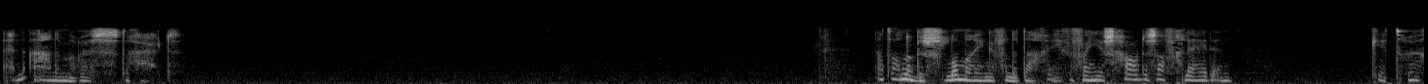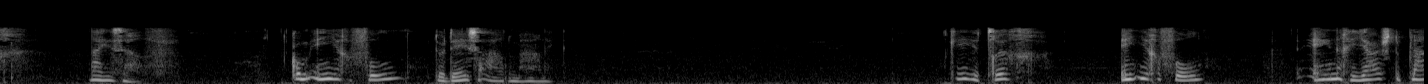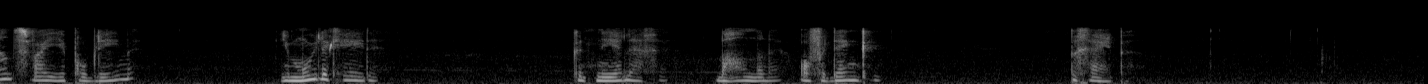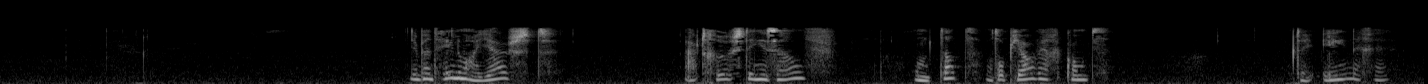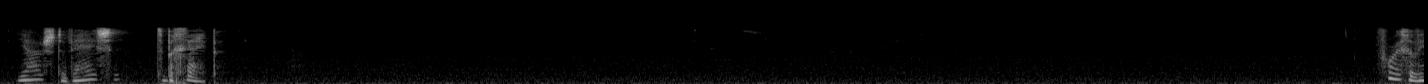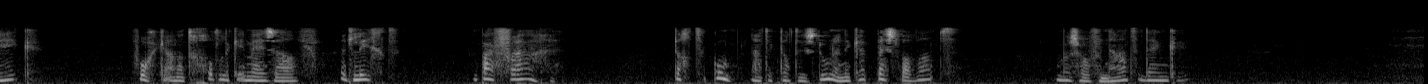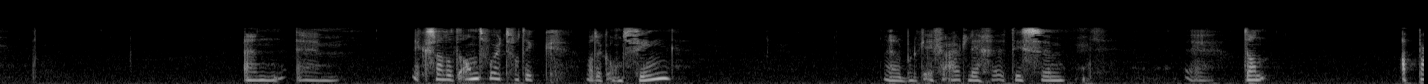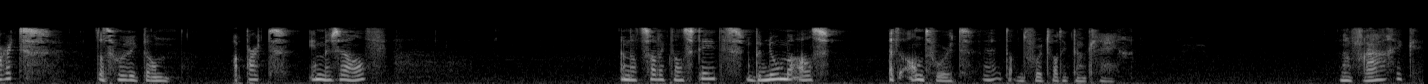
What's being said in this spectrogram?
En adem rustig uit. Laat alle beslommeringen van de dag even van je schouders afglijden en keer terug naar jezelf. Kom in je gevoel door deze ademhaling. Keer je terug in je gevoel, de enige juiste plaats waar je je problemen, je moeilijkheden kunt neerleggen, behandelen, overdenken begrijpen. Je bent helemaal juist uitgerust in jezelf om dat wat op jouw weg komt de enige juiste wijze te begrijpen. Vorige week vroeg ik aan het goddelijke in mijzelf, het licht, een paar vragen. Ik dacht, kom, laat ik dat eens doen en ik heb best wel wat om er zo over na te denken. En eh, ik zal het antwoord wat ik, wat ik ontving, nou, dat moet ik even uitleggen, het is ehm, eh, dan apart dat hoor ik dan apart in mezelf. En dat zal ik dan steeds benoemen als het antwoord, het antwoord wat ik dan krijg. En dan vraag ik,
